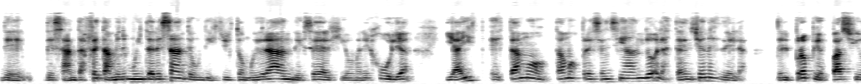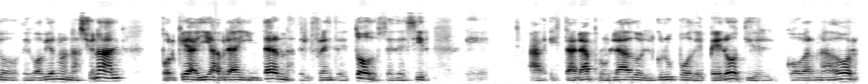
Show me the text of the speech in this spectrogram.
de, Santa Fe también es muy interesante, un distrito muy grande, Sergio, María Julia, y ahí estamos, estamos presenciando las tensiones de la, del propio espacio de gobierno nacional, porque ahí habrá internas del frente de todos, es decir, eh, estará por un lado el grupo de Perotti, del gobernador,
